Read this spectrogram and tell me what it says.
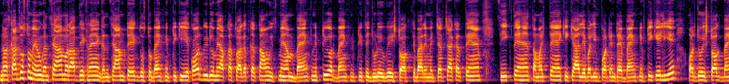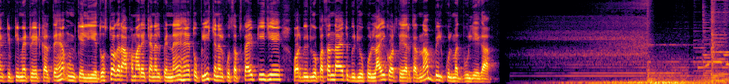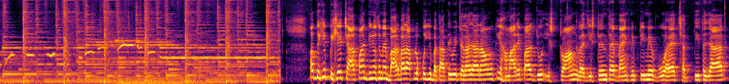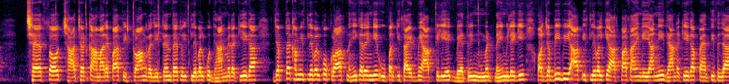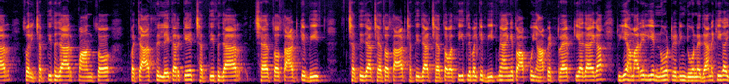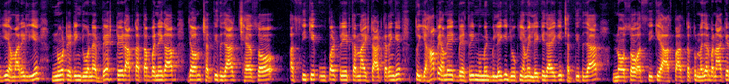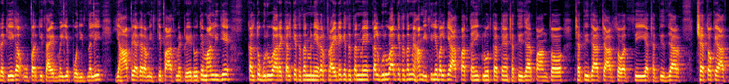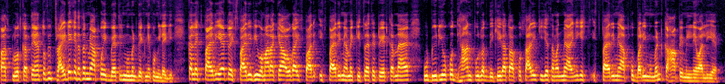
नमस्कार दोस्तों, मैं हूँ घनश्याम और आप देख रहे हैं घनश्याम टेक। दोस्तों, बैंक निफ्टी की एक और वीडियो में आपका स्वागत करता हूँ। इसमें हम बैंक निफ्टी और बैंक निफ्टी से जुड़े हुए स्टॉक्स के बारे में चर्चा करते हैं, सीखते हैं, समझते हैं कि क्या लेवल इंपॉर्टेंट है बैंक निफ्टी के लिए और जो स्टॉक बैंक निफ्टी में ट्रेड करते हैं उनके लिए। दोस्तों, अगर आप हमारे चैनल पर नए हैं तो प्लीज़ चैनल को सब्सक्राइब कीजिए और वीडियो पसंद आए तो वीडियो को लाइक और शेयर करना बिल्कुल मत भूलिएगा। अब देखिए, पिछले चार पाँच दिनों से मैं बार बार आप लोग को ये बताते हुए चला जा रहा हूँ कि हमारे पास जो स्ट्रांग रजिस्टेंस है बैंक निफ्टी में, वो है छत्तीस हज़ार छः सौ छाछठ का हमारे पास स्ट्रांग रजिस्टेंस है। तो इस लेवल को ध्यान में रखिएगा। जब तक हम इस लेवल को क्रॉस नहीं करेंगे, ऊपर की साइड में आपके लिए एक बेहतरीन मूवमेंट नहीं मिलेगी। और जब भी भी आप इस लेवल के आसपास आएँगे, यानी ध्यान रखिएगा, पैंतीस हज़ार सॉरी छत्तीस हज़ार पाँच सौ पचास से लेकर के छत्तीस हज़ार छः सौ साठ के बीच छत्तीस हज़ार छः सौ साठ, छत्तीस हज़ार छः सौ अस्सी लेवल के बीच में आएँगे तो आपको यहाँ पे ट्रैप किया जाएगा। तो ये हमारे लिए नो ट्रेडिंग जोन है। ध्यान रखिएगा, ये हमारे लिए नो ट्रेडिंग जोन है। बेस्ट ट्रेड आपका तब बनेगा आप जब हम छत्तीस हज़ार छः सौ अस्सी के ऊपर ट्रेड करना स्टार्ट करेंगे। तो यहाँ पे हमें एक बेहतरीन मूवमेंट मिलेगी जो कि हमें लेके जाएगी छत्तीस हज़ार नौ सौ अस्सी के आसपास तक। तो नज़र बना के रखिएगा, ऊपर की साइड में ये पोजिशनली यहाँ पे अगर हम इसके पास में ट्रेड होते, मान लीजिए कल तो गुरुवार है, कल के सेशन में नहीं, अगर फ्राइडे के सेशन में, कल गुरुवार के सेशन में हम इसी लेवल के आसपास कहीं क्लोज करते हैं, छत्तीस हज़ार पाँच सौ, छत्तीस हज़ार चार सौ अस्सी या छत्तीस हज़ार छः सौ के आसपास क्लोज करते हैं तो फिर फ्राइडे के सेशन में आपको एक बेहतरीन मूवमेंट देखने को मिलेगी। कल एक्सपायरी है तो एक्सपायरी भी हमारा क्या होगा? एक्सपायरी में हमें किस तरह से ट्रेड करना है, वो वीडियो को ध्यानपूर्वक देखिएगा तो आपको सारी चीज़ें समझ में आएँगी कि एक्सपायरी में आपको बड़ी मूवमेंट कहाँ पर मिलने वाली है।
